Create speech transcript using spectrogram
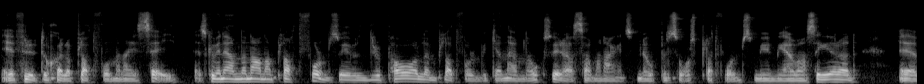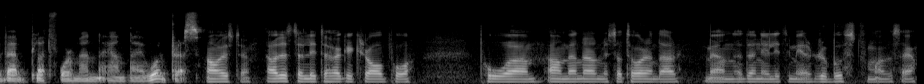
Eh, förutom själva plattformarna i sig. Ska vi nämna en annan plattform så är väl Drupal en plattform vi kan nämna också i det här sammanhanget som en open source-plattform som är en mer avancerad webbplattform än, än Wordpress. Ja, just det. Ja, det ställer lite högre krav på på användaradministratören där. Men den är lite mer robust får man väl säga.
